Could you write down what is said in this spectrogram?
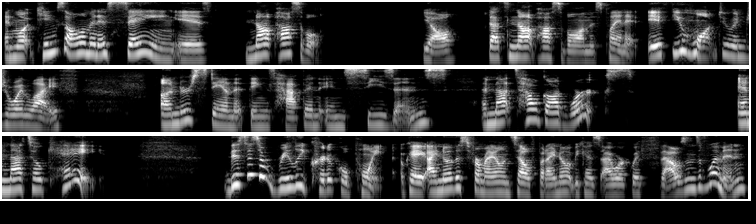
And what King Solomon is saying is not possible, y'all. That's not possible on this planet. If you want to enjoy life, understand that things happen in seasons, and that's how God works. And that's okay. This is a really critical point. Okay. I know this for my own self, but I know it because I work with thousands of women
